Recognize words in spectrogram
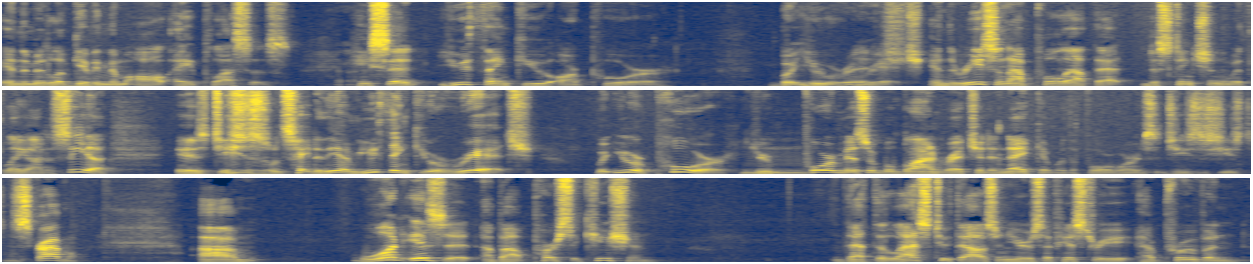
in the middle of giving them all A pluses, he said, "You think you are poor." But you are rich. rich. And the reason I pull out that distinction with Laodicea is Jesus would say to them, You think you're rich, but you are poor. You're mm. poor, miserable, blind, wretched, and naked were the four words that Jesus used to describe them. Um, what is it about persecution that the last 2,000 years of history have proven?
